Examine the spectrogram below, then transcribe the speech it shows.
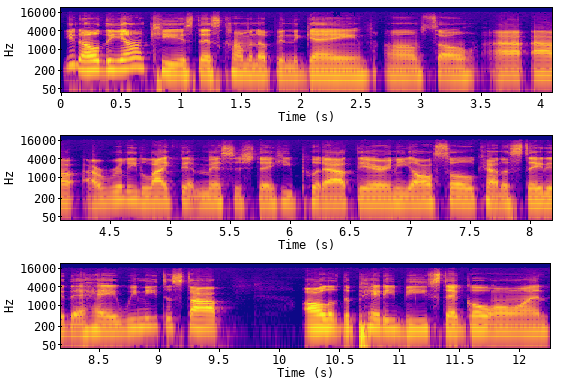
you know, the young kids that's coming up in the game. Um, so I, I I really like that message that he put out there, and he also kind of stated that hey, we need to stop all of the petty beefs that go on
